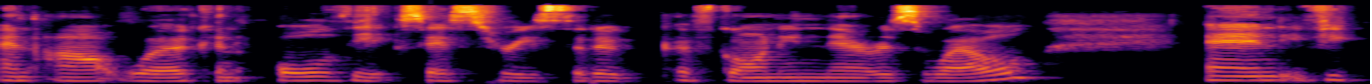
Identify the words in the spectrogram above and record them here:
and artwork, and all the accessories that have, have gone in there as well. And if you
